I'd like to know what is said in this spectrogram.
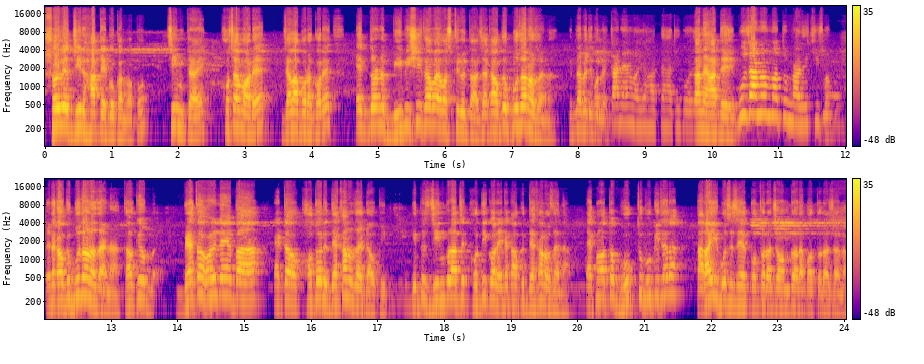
শরীরের জির হাতে কোকার মতো চিমটায় খোঁচা মারে জ্বালা পোড়া করে এক ধরনের বিবিসি কামায় অস্থিরতা যা কাউকে বোঝানো যায় না। কিন্তু বলে? কানের মাঝে হাঁটাহাঁটি করে। কানে হাতে? বুঝানোর মতো না যে কি এটা কাউকে বোঝানো যায় না। কাউকে ব্যথা হইলে বা একটা ক্ষত হলে দেখানো যায় কাউকে। কিন্তু জিনগুলা যে ক্ষতি করে এটা কাউকে দেখানো যায় না। একমাত্র ভুক্তভোগী যারা তারাই বোঝেছে কতটা যন্ত্রণা কতটা জ্বালা।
